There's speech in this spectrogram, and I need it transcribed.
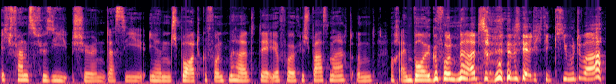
Ich fand es für sie schön, dass sie ihren Sport gefunden hat, der ihr voll viel Spaß macht und auch einen Boy gefunden hat, der richtig cute war.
